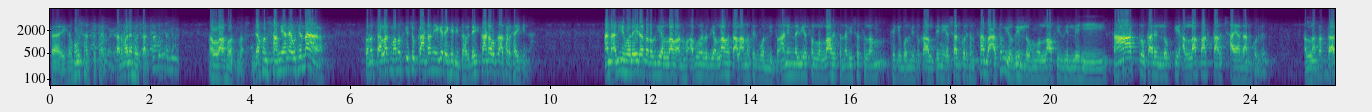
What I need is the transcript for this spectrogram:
তাই হুঁশ আছে তার। মানে হুঁশ আছে। আল্লাহ আকবার। যখন সামিয়ানে ওঠে না কোন চালাক মানুষ কিছু কাঁটা নিয়ে গিয়ে রেখে দিতে হবে। দেখি কাঁটার উপরে আছাড় খাই কিনা। আন আবি হুরাইরা রাদিয়াল্লাহু আনহু আবু হুরায়রা রাদিয়াল্লাহু তাআলা আনহু থেকে বর্ণিত। আনিন নবী সাল্লাল্লাহু আলাইহি নবী সাল্লাম থেকে বর্ণিত কাল তিনি ইরশাদ করেছেন সাবআতুন ইউযিল্লুহুমুল্লাহু ফি যিল্লিহি। সাত প্রকারের লোককে আল্লাহ পাক তার ছায়া দান করবেন। আল্লাহ পাক তার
